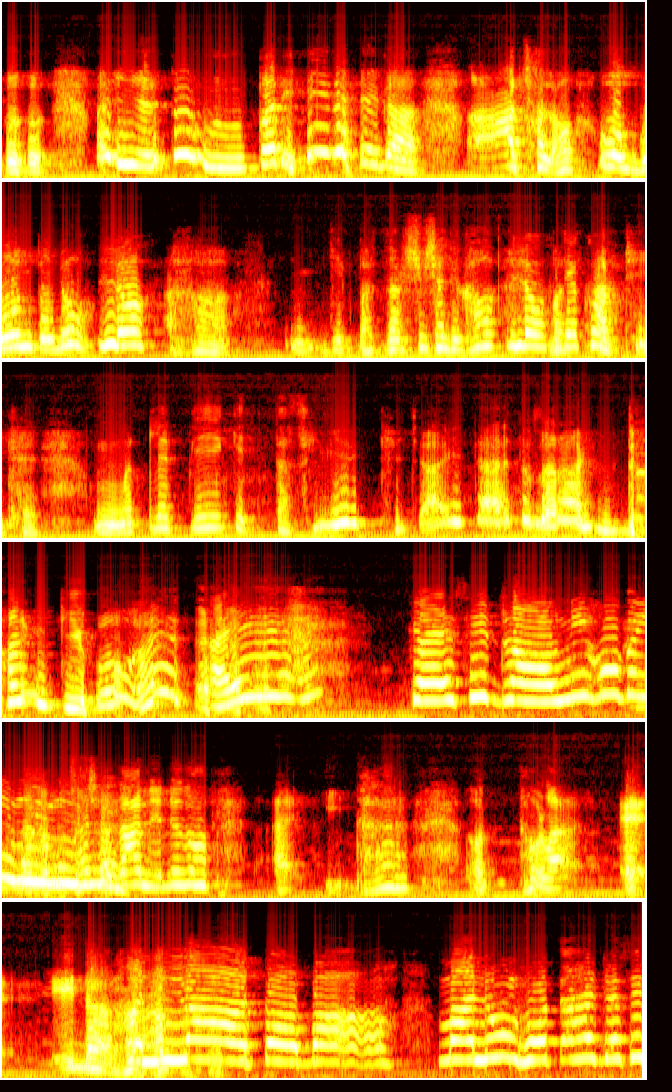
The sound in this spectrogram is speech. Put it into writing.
हो। अरे ये तो ऊपर ही रहेगा। अच्छा लो वो गोंद तो दो। लो। हाँ ये बस जरा शीशा दिखाओ। लो, देखो। अब ठीक है। मतलब ये कि तस्वीर खिंचाई जाए तो जरा ढंग की हो है। कैसी ड्रावनी हो गई मुई मुझे लगाने दे दो इधर और थोड़ा इधर हाँ, अल्लाह तौबा। मालूम होता है जैसे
